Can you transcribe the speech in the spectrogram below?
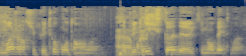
Moi j'en suis plutôt content. moi. Ah, C'est plutôt moi, je- Xcode euh, qui m'embête moi.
